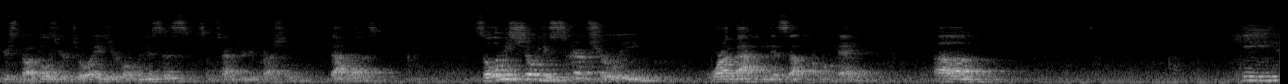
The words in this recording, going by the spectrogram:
your struggles, your joys, your lonelinesses, sometimes your depressions. That does. So let me show you scripturally where I'm backing this up from, okay? Um, he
